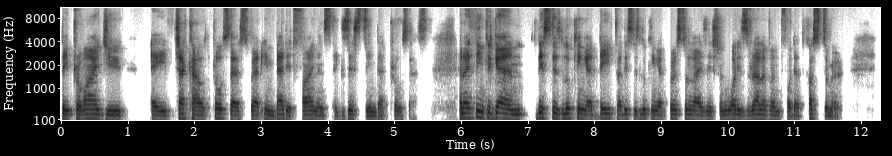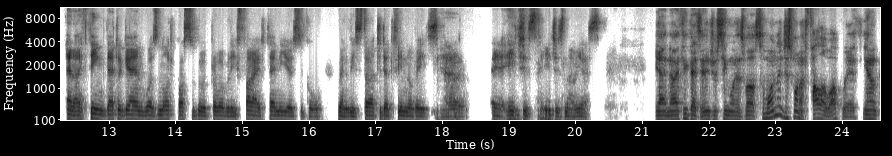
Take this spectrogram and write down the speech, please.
They provide you a checkout process where embedded finance exists in that process. And i think again this is looking at data this is looking at personalization what is relevant for that customer. And i think that again was not possible probably five ten years ago when we started at Finovate yeah. uh, ages ages now yes yeah, no, I think that's an interesting one as well. So, one I just want to follow up with you know,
